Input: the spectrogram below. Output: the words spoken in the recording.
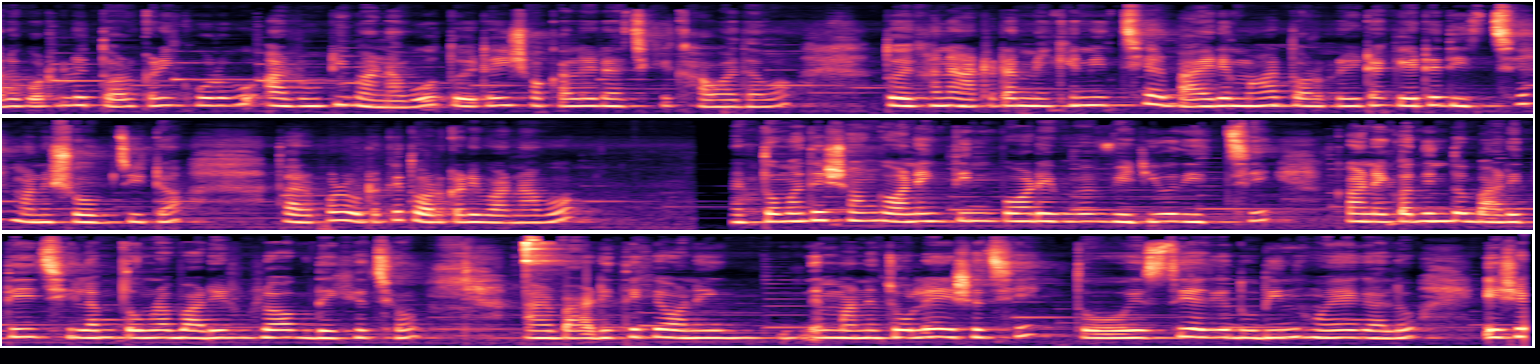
আলু পটলের তরকারি করব আর রুটি বানাবো। তো এটাই সকালের আজকে খাওয়া দাওয়া। তো এখানে আটাটা মেখে নিচ্ছি আর বাইরে মা তরকারিটা কেটে দিচ্ছে মানে সবজিটা। তারপর ওটাকে তরকারি বানাবো। আর তোমাদের সঙ্গে অনেক দিন পর এভাবে ভিডিও দিচ্ছি, কারণ একদিন তো বাড়িতেই ছিলাম, তোমরা বাড়ির ব্লগ দেখেছ, আর বাড়ি থেকে অনেক মানে চলে এসেছি, তো এসছি আজকে দুদিন হয়ে গেল, এসে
